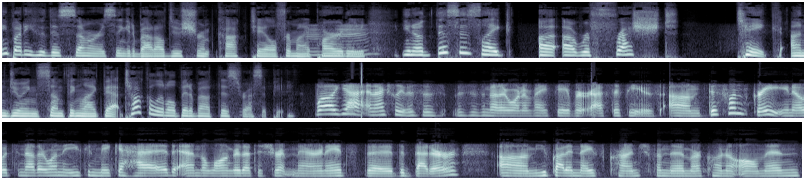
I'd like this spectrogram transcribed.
anybody who this summer is thinking about I'll do shrimp cocktail for my party, you know, this is like a, a refreshed take on doing something like that. Talk a little bit about this recipe. Well, yeah, and actually, this is this is another one of my favorite recipes. Um, this one's great. You know, it's another one that you can make ahead, and the longer that the shrimp marinates, the the better. Um, you've got a nice crunch from the Marcona almonds,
